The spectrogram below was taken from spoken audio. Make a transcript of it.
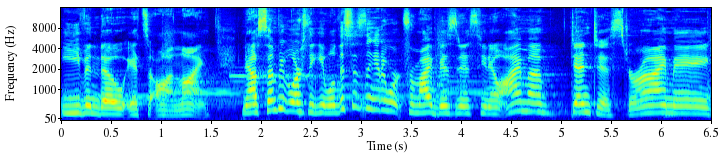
even though it's online. Now, some people are thinking, well, this isn't going to work for my business. You know, I'm a dentist or I'm a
